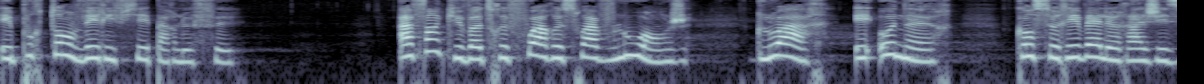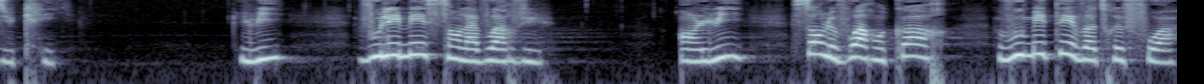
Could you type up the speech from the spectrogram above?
et pourtant vérifié par le feu afin que votre foi reçoive louange, gloire et honneur quand se révélera Jésus-Christ. Lui, vous l'aimez sans l'avoir vu. En lui, sans le voir encore, vous mettez votre foi.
